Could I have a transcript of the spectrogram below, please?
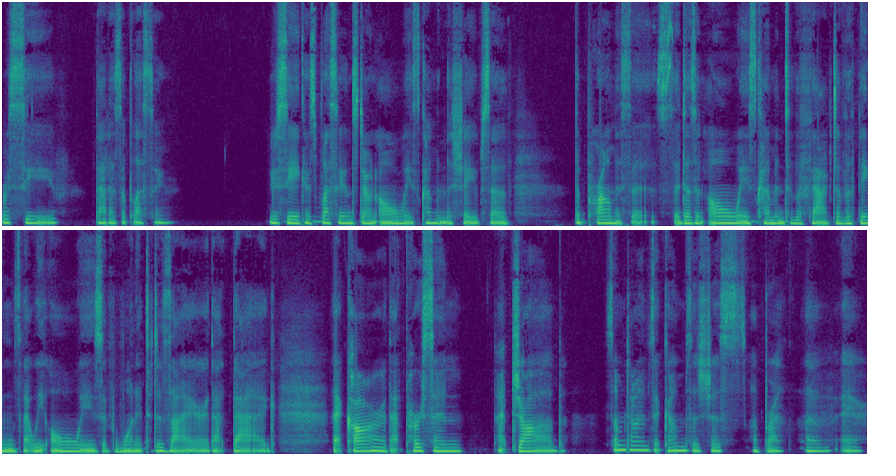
receive that as a blessing? You see, because blessings don't always come in the shapes of the promises. It doesn't always come into the fact of the things that we always have wanted to desire that bag, that car, that person, that job. Sometimes it comes as just a breath of air.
